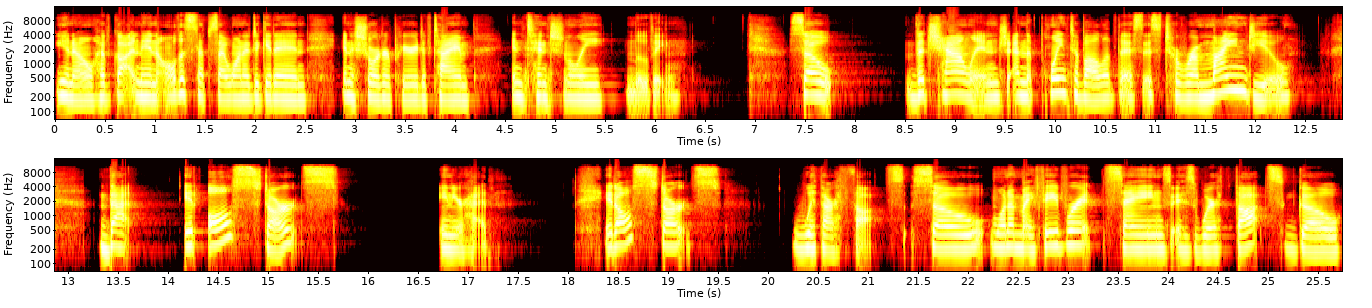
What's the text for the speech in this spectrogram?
you know, have gotten in all the steps I wanted to get in in a shorter period of time, intentionally moving. So, the challenge and the point of all of this is to remind you that it all starts in your head. It all starts with our thoughts. So, one of my favorite sayings is where thoughts go,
